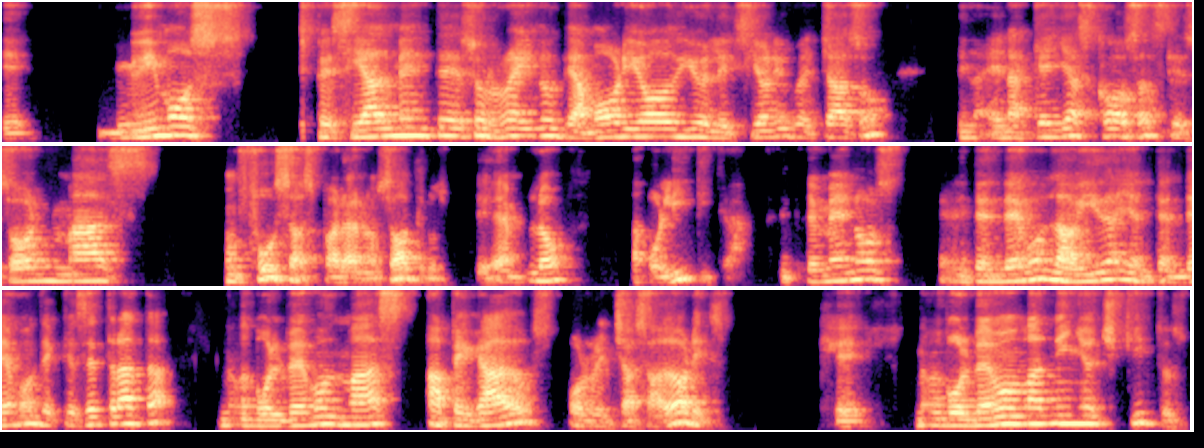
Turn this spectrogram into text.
eh, vivimos especialmente esos reinos de amor y odio, elección y rechazo en, aquellas cosas que son más confusas para nosotros. Por ejemplo, la política. Entre menos entendemos la vida y entendemos de qué se trata, nos volvemos más apegados o rechazadores, que nos volvemos más niños chiquitos,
